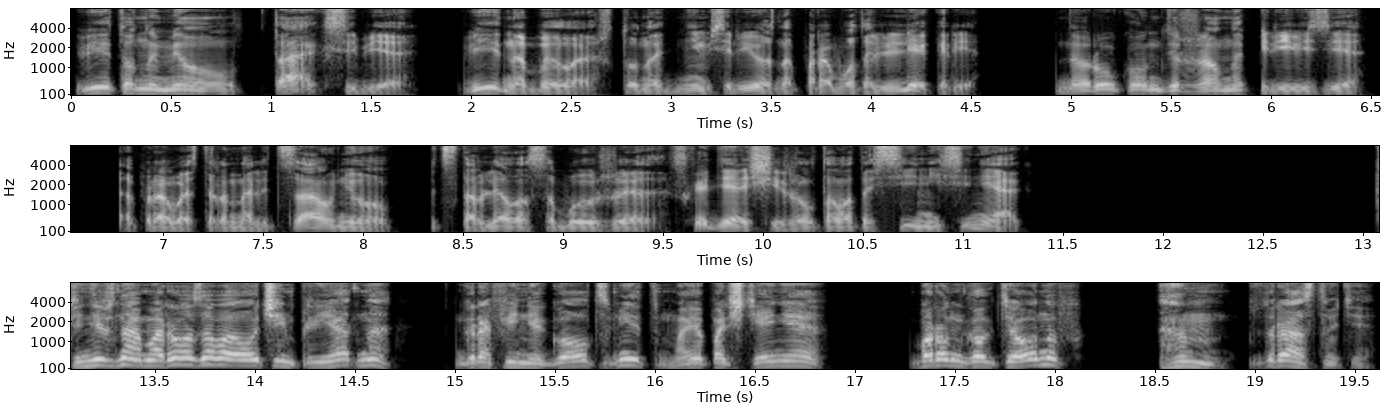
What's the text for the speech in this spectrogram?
Вид он имел так себе. Видно было, что над ним серьезно поработали лекари, но руку он держал на перевязи, а правая сторона лица у него представляла собой уже сходящий желтовато-синий синяк. «Княжна Морозова, очень приятно. Графиня Голдсмит, мое почтение. Барон Галактионов? Хм, здравствуйте.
